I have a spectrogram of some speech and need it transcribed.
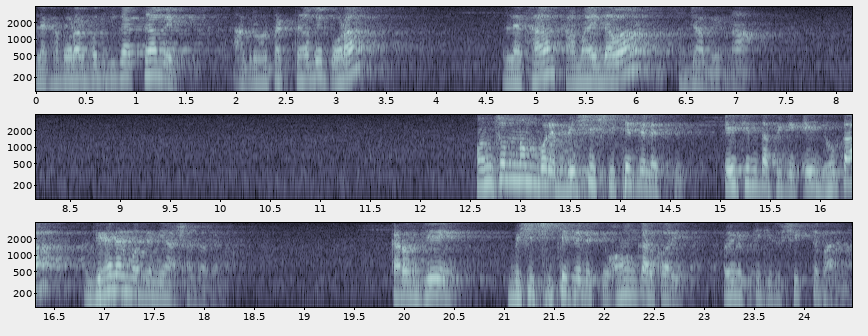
লেখাপড়ার প্রতি কী থাকতে হবে? আগ্রহ থাকতে হবে, পড়া, লেখা, কামাই দেওয়া যাবে না। পঞ্চম নম্বরে বেশি শিখে ফেলেছি এই চিন্তা ফিকির, এই ধোকা জেহেনের মধ্যে নিয়ে আসা যাবে না। কারণ যে বেশি শিখে ফেলেছে, অহংকার করে, ওই ব্যক্তি কিছু শিখতে পারে না।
